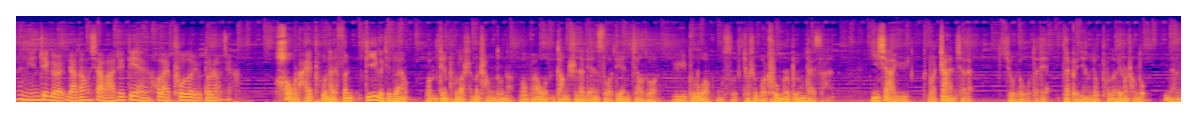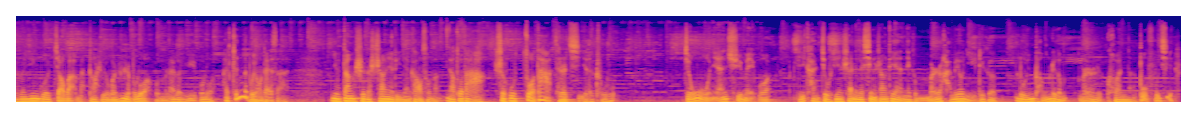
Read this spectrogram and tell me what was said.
那您这个亚当夏娃这店后来铺了有多少家？后来铺那就分第一个阶段。我们店铺到什么程度呢？我管我们当时的连锁店叫做“雨不落公司”，就是我出门不用带伞，一下雨我站起来就有我的店。在北京就铺到这种程度。那个跟英国叫板嘛，当时有个“日不落”，我们来个“雨不落”，还真的不用带伞，因为当时的商业理念告诉我们要做大啊，似乎做大才是企业的出路。九五年去美国，一看旧金山那个信商店，那个门还没有你这个录音棚这个门宽呢，不服气，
